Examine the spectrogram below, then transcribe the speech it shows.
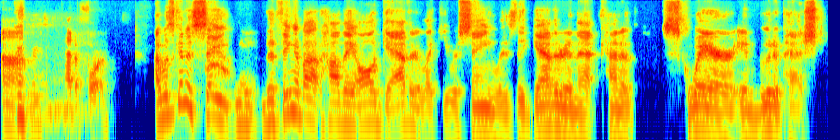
um, metaphor. I was going to say you know, the thing about how they all gather, like you were saying, Liz, they gather in that kind of square in Budapest.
